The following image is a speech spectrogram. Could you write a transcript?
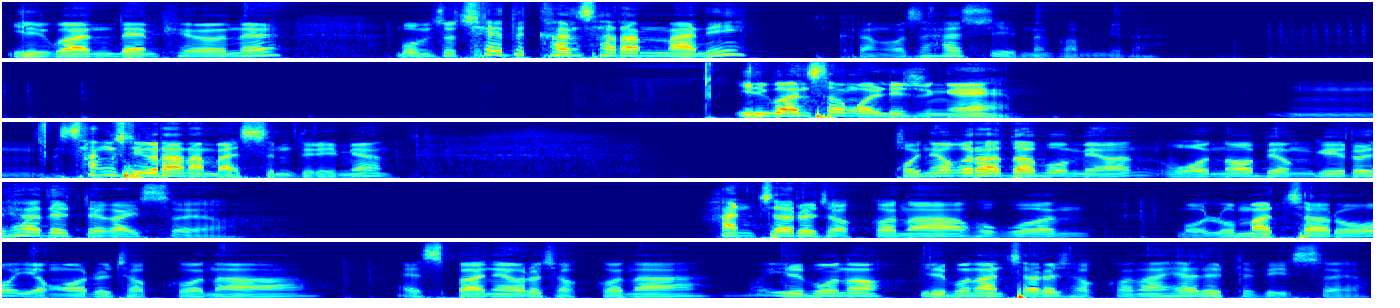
일관된 표현을 몸소 체득한 사람만이 그런 것을 할 수 있는 겁니다. 일관성 원리 중에 음, 상식을 하나 말씀드리면 번역을 하다 보면 원어 병기를 해야 될 때가 있어요. 한자를 적거나 혹은 뭐 로마자로 영어를 적거나 에스파냐어를 적거나 뭐 일본어 일본 한자를 적거나 해야 될 때도 있어요.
